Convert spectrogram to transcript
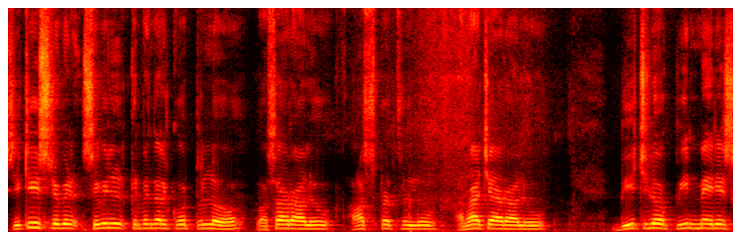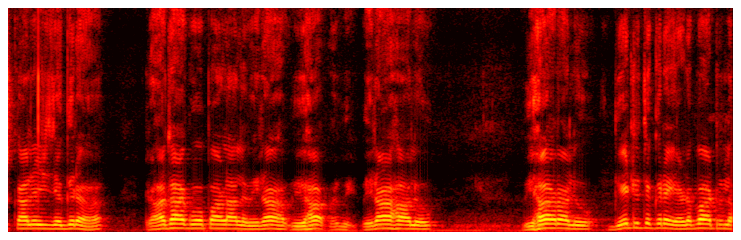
సిటీ సివిల్ సివిల్ క్రిమినల్ కోర్టుల్లో వసారాలు ఆసుపత్రులు అనాచారాలు. బీచ్లో క్వీన్ మేరీస్ కాలేజీ దగ్గర రాధాగోపాలాల విరా విహా విరాహాలు. విహారాలు గేటు దగ్గర ఎడబాటుల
